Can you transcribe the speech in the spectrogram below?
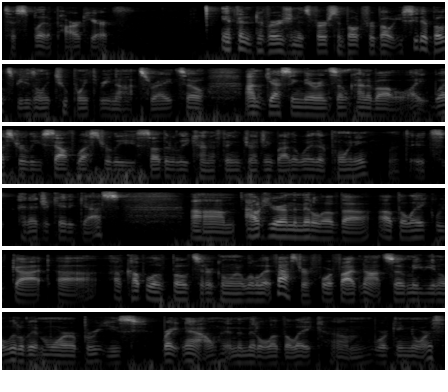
to split apart here infinite diversion is first in boat for boat. You see their boat speed is only 2.3 knots, right? So I'm guessing they're in some kind of a light westerly, southwesterly, southerly kind of thing, judging by the way they're pointing. It's an educated guess. Um, out here in the middle of the of the lake, we've got uh, a couple of boats that are going a little bit faster, four or five knots. So maybe in a little bit more breeze right now in the middle of the lake, um, working north.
